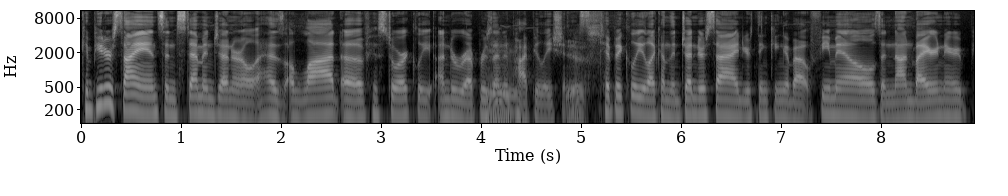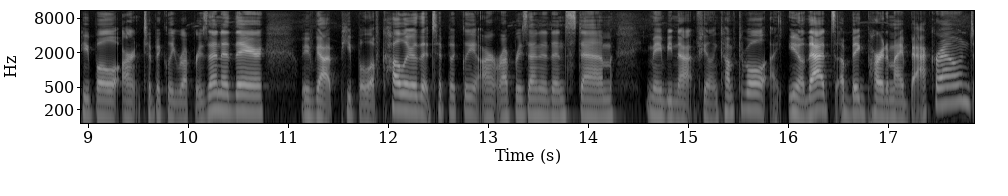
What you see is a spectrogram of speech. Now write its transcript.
computer science and STEM in general has a lot of historically underrepresented populations. yes. Typically, like on the gender side, you're thinking about females and non binary people aren't typically represented there. We've got people of color that typically aren't represented in STEM, maybe not feeling comfortable. You know, that's a big part of my background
